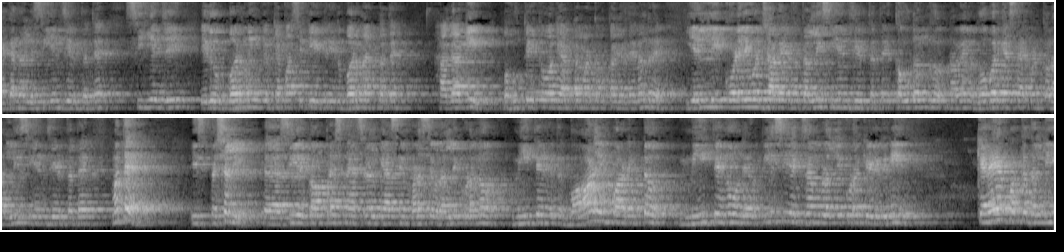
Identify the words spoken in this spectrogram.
ಯಾಕಂದ್ರೆ ಅಲ್ಲಿ ಸಿ ಎನ್ ಜಿ ಇರ್ತದೆ. ಸಿ ಎನ್ ಜಿ ಇದು ಬರ್ನಿಂಗ್ ಕೆಪಾಸಿಟಿ ಐತೆ ಇದು ಬರ್ನ್ ಆಗ್ತದೆ. ಹಾಗಾಗಿ ಬಹುತೇಕವಾಗಿ ಅರ್ಥ ಮಾಡ್ಕೋಬೇಕಾಗಿರೋದು ಏನಂದ್ರೆ, ಎಲ್ಲಿ ಕೊಳೆಯುವ ಜಾಗ ಇರ್ತದೆ, ಅಲ್ಲಿ ಸಿ ಎನ್ ಜಿ ಇರ್ತದೆ ಕೌದಂಗ್ ನಾವೇನು ಗೋಬರ್ ಗ್ಯಾಸ್ ತಯಾರು ಮಾಡ್ತೀವಲ್ಲ ಅಲ್ಲಿ ಸಿ ಎನ್ ಜಿ ಇರ್ತದೆ. ಮತ್ತೆ ಈ specially C compress natural gas ಏನ್ ಬಳಸ್ತೀವಲ್ಲ, ಅಲ್ಲಿ ಕೂಡ ಮೀಥೇನ್ ಇರ್ತದೆ. ಬಹಳ ಇಂಪಾರ್ಟೆಂಟ್ ಮೀಥೇನು ಒಂದೆರಡು ಪಿ ಸಿ ಎಕ್ಸಾಮ್ಗಳಲ್ಲಿ ಕೂಡ ಕೇಳಿದೀನಿ ಕೆರೆಯ ಪಕ್ಕದಲ್ಲಿ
